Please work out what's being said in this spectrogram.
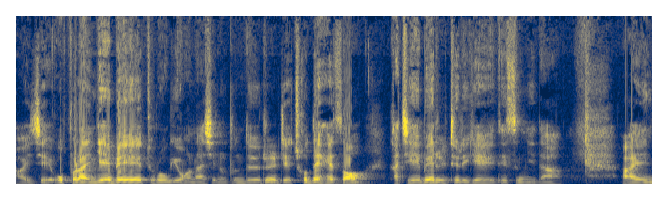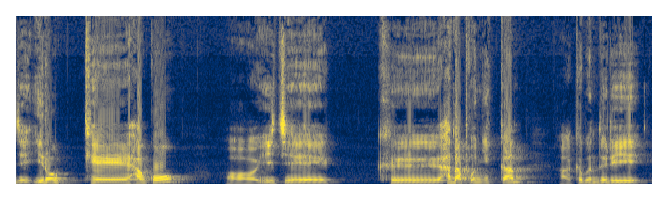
어, 이제 오프라인 예배에 들어오기 원하시는 분들을 이제 초대해서 같이 예배를 드리게 됐습니다. 아, 이제 이렇게 하고, 어, 이제 그 하다 보니까 아, 그분들이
